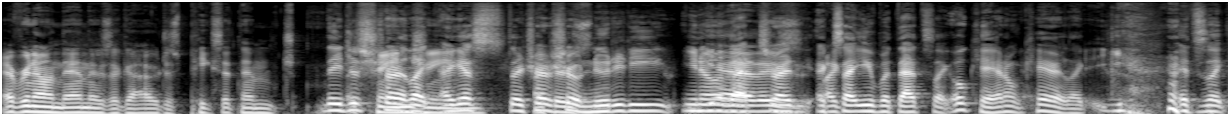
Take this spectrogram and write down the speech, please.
Every now and then, there's a guy who just peeks at them. ch- They just try like I guess they try like to show nudity, you know, Yeah, that tries to like- excite you, but that's like okay, I don't care. Like Yeah, it's like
